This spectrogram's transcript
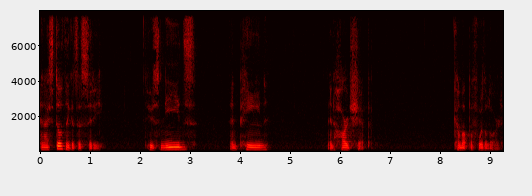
And I still think it's a city whose needs and pain and hardship come up before the Lord.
